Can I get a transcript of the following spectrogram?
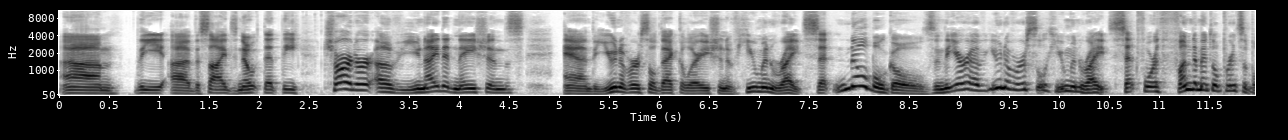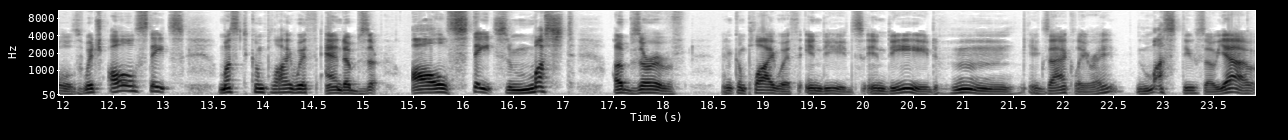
Um, the uh, the sides note that the Charter of United Nations and the Universal Declaration of Human Rights set noble goals in the era of universal human rights, set forth fundamental principles which all states must comply with and observe. All states must observe and comply with indeeds. Indeed. Hmm, exactly, right? Must do so. Yeah,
